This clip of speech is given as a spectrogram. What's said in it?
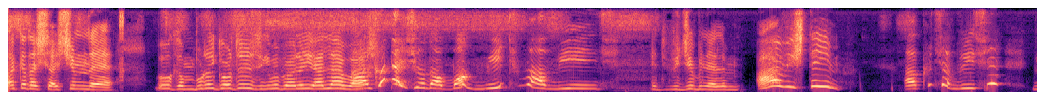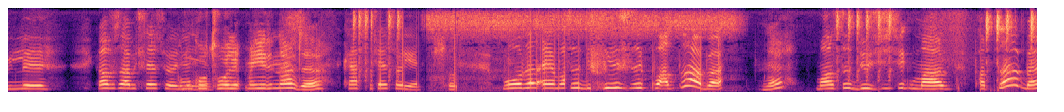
Arkadaşlar şimdi bakın burada gördüğünüz gibi böyle yerler var. Arkadaşlar bak vinç var vinç. Evet vinçe binelim. Aa vinçteyim. Arkadaşlar vinçe bile. Ya sana bir şey söyleyeyim. kontrol etme yeri nerede? Kaç bir şey söyleyeyim. Bu arada elması düşüşlük patlar mı? Ne? Masa düşüşlük maz patlar mı?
